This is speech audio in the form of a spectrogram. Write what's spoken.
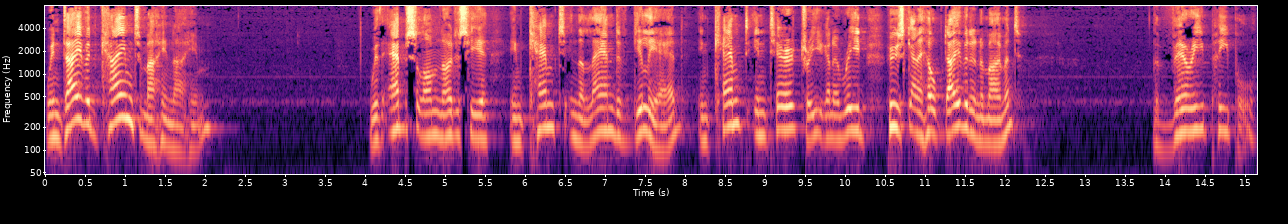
When David came to Mahanaim, with Absalom, notice here, encamped in the land of Gilead, encamped in territory. You're going to read who's going to help David in a moment. The very people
